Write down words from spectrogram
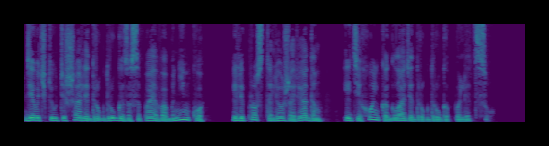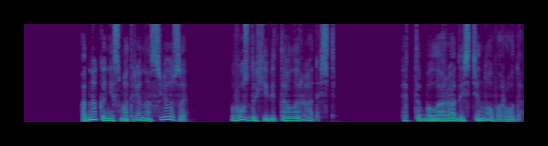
Девочки утешали друг друга, засыпая в обнимку или просто лежа рядом и тихонько гладя друг друга по лицу. Однако, несмотря на слезы, в воздухе витала радость. Это была радость иного рода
